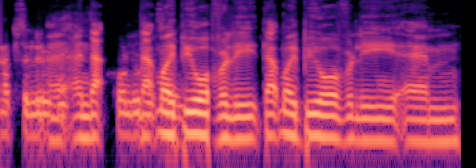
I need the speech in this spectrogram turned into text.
Absolutely. And, and that, that might be overly, that might be overly, um,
